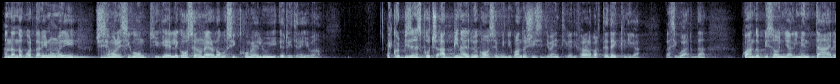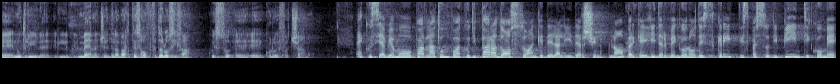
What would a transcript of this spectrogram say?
Andando a guardare i numeri ci siamo resi conto che le cose non erano così come lui riteneva. Ecco, il business coach abbina le due cose, quindi quando ci si dimentica di fare la parte tecnica la si guarda, quando bisogna alimentare e nutrire il, manager della parte software lo si fa, questo è quello che facciamo. Ecco sì, abbiamo parlato un po' ecco, di paradosso anche della leadership, no? perché i leader vengono descritti, spesso dipinti come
